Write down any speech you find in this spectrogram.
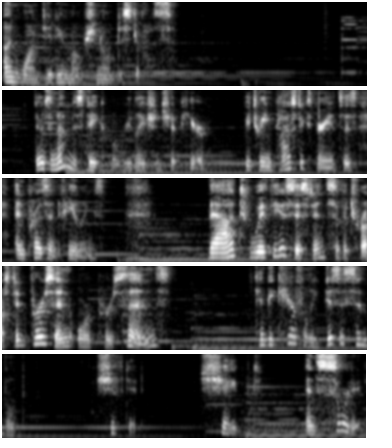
unwanted emotional distress. There's an unmistakable relationship here between past experiences and present feelings that, with the assistance of a trusted person or persons, can be carefully disassembled, shifted, shaped, and sorted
